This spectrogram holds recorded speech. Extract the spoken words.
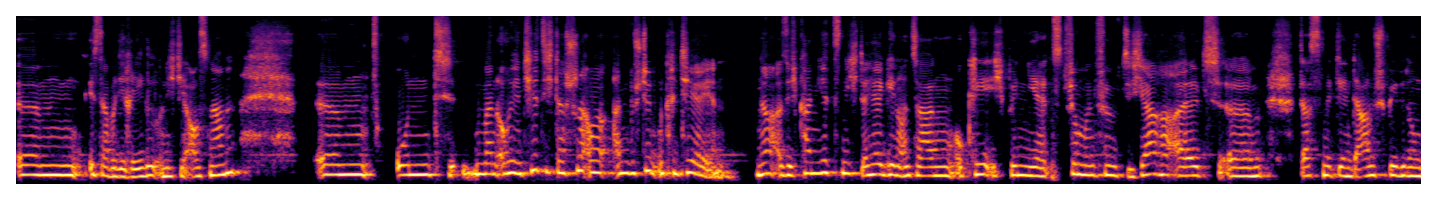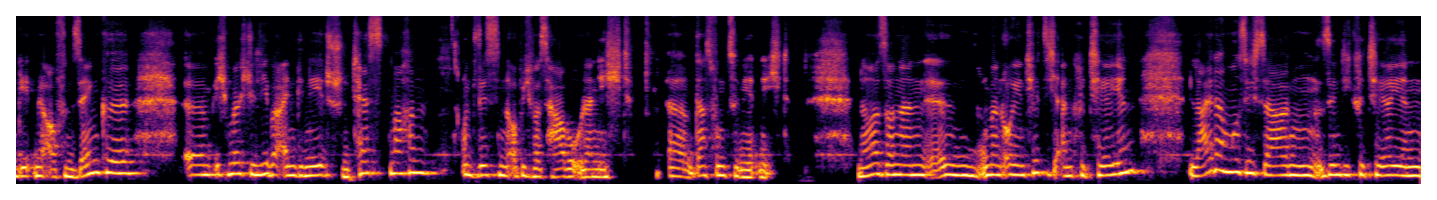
Ähm, ist aber die Regel und nicht die Ausnahme. Ähm, und man orientiert sich da schon aber an bestimmten Kriterien. Ne? Also ich kann jetzt nicht dahergehen und sagen, okay, ich bin jetzt 55 Jahre alt, ähm, das mit den Darmspiegelungen geht mir auf den Senkel. Ähm, ich möchte lieber einen genetischen Test machen und wissen, ob ich was habe oder nicht. Das funktioniert nicht. Ne, sondern man orientiert sich an Kriterien. Leider muss ich sagen, sind die Kriterien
